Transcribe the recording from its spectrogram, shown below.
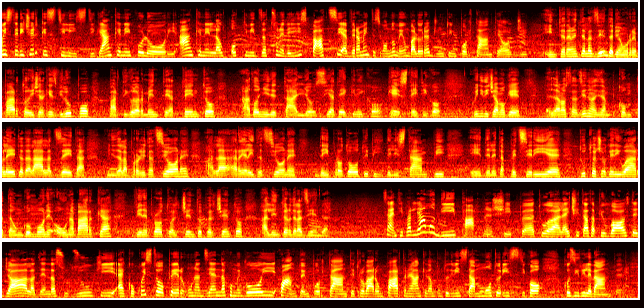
queste ricerche stilistiche anche nei colori, anche nell'ottimizzazione degli spazi è veramente secondo me un valore aggiunto importante oggi. Interamente all'azienda abbiamo un reparto ricerca e sviluppo particolarmente attento ad ogni dettaglio sia tecnico che estetico. Quindi diciamo che la nostra azienda è un'azienda completa dalla alla Z, quindi dalla progettazione alla realizzazione dei prototipi, degli stampi e delle tappezzerie, tutto ciò che riguarda un gommone o una barca viene prodotto al 100% all'interno dell'azienda. Senti, parliamo di partnership, tu l'hai citata più volte già, l'azienda Suzuki, ecco questo per un'azienda come voi quanto è importante trovare un partner anche da un punto di vista motoristico così rilevante?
